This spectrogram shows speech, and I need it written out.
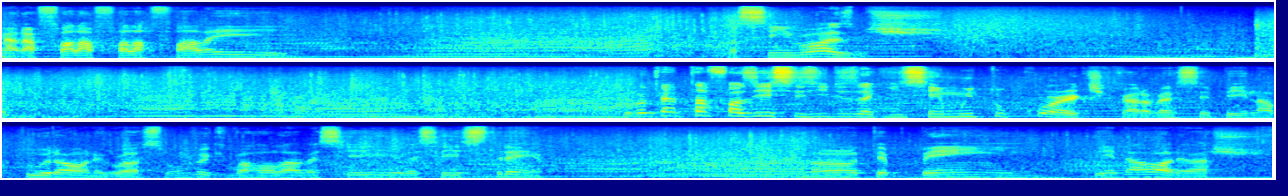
Cara, fala, fala, fala e. Tá sem voz, bicho. Eu vou tentar fazer esses vídeos aqui sem muito corte, cara. Vai ser bem natural o negócio. Vamos ver o que vai rolar. Vai ser, vai ser estranho. Não, um tempo bem, bem da hora, eu acho.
